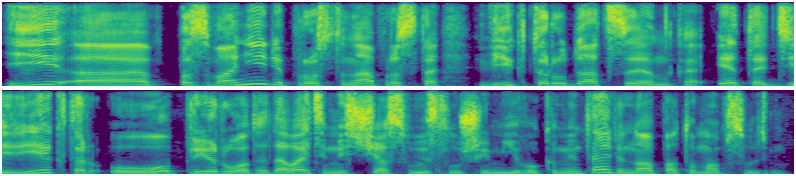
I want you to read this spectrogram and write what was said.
и э, позвонили просто-напросто Виктору Доценко. Это директор ООО «Природа». Давайте мы сейчас выслушаем его комментарий, ну а потом обсудим.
